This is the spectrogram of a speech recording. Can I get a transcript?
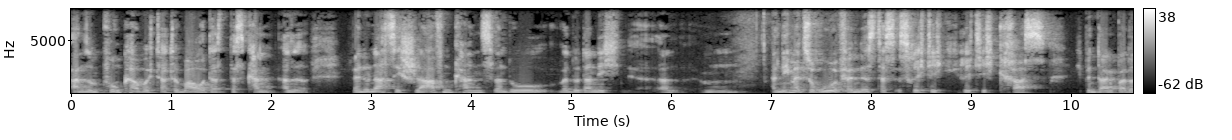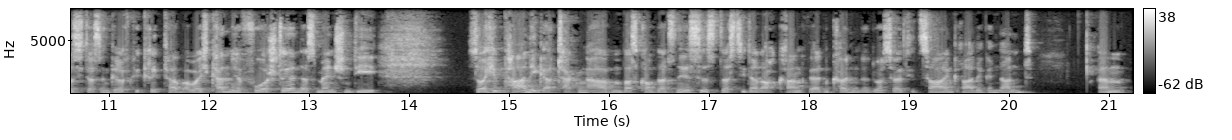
an so einem Punkt kam, wo ich dachte, wow, das, das kann, also wenn du nachts nicht schlafen kannst, wenn du, wenn du dann nicht, äh, nicht mehr zur Ruhe findest, das ist richtig, richtig krass. Ich bin dankbar, dass ich das in den Griff gekriegt habe, aber ich kann mir vorstellen, dass Menschen, die solche Panikattacken haben, was kommt als nächstes, dass die dann auch krank werden können. Ne? Du hast ja die Zahlen gerade genannt. Ähm,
